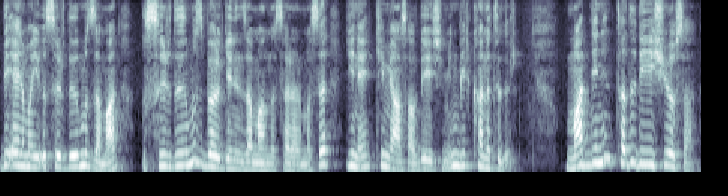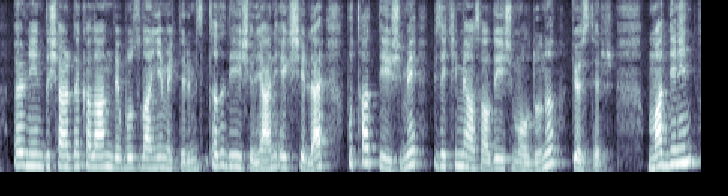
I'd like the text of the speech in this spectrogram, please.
bir elmayı ısırdığımız zaman ısırdığımız bölgenin zamanla sararması yine kimyasal değişimin bir kanıtıdır. Maddenin tadı değişiyorsa Örneğin dışarıda kalan ve bozulan yemeklerimizin tadı değişir. Yani ekşirler. Bu tat değişimi bize kimyasal değişim olduğunu gösterir. Maddenin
